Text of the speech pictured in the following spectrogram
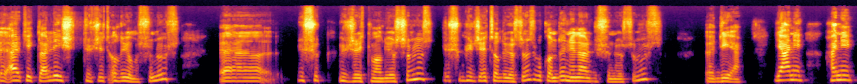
E, erkeklerle eşit ücret alıyor musunuz? E, düşük ücret mi alıyorsunuz? Düşük ücret alıyorsunuz. Bu konuda neler düşünüyorsunuz? E, diye. Yani hani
